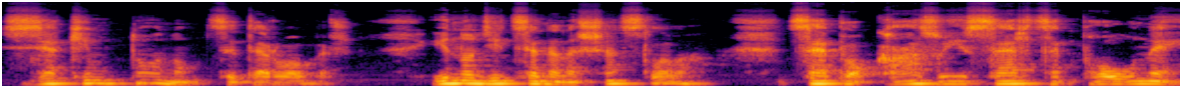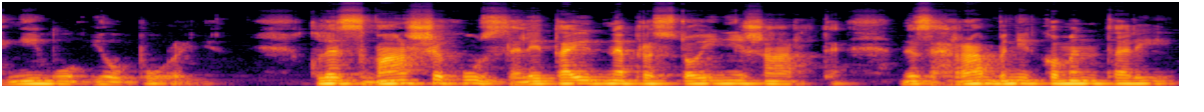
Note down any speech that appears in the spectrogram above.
з яким тоном це ти робиш? Іноді це не лише слова, це показує серце повне гніву і обурення. Коли з ваших уст залітають непристойні жарти, незграбні коментарі,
